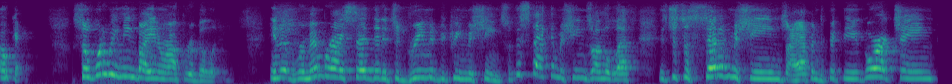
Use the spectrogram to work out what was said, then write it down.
Okay, so what do we mean by interoperability? In a, remember I said that it's agreement between machines. So this stack of machines on the left is just a set of machines. I happen to pick the Agoric chain,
